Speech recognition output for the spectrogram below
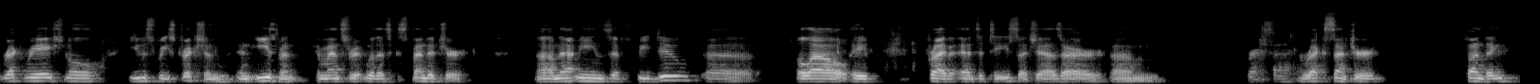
recreational use restriction and easement commensurate with its expenditure. Um, that means if we do uh, allow a private entity such as our um, rec, center. rec center funding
